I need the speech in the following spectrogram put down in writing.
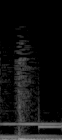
you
